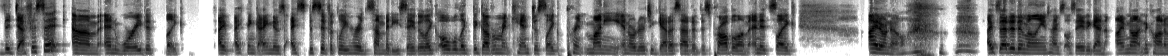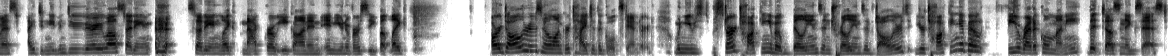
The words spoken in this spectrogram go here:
the deficit um and worry that like I, I think I know I specifically heard somebody say they're like, oh well, like the government can't just like print money in order to get us out of this problem. And it's like, I don't know. I've said it a million times. I'll say it again. I'm not an economist. I didn't even do very well studying studying like macro econ in, in university, but like our dollar is no longer tied to the gold standard. When you start talking about billions and trillions of dollars, you're talking about theoretical money that doesn't exist.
